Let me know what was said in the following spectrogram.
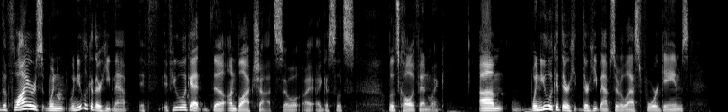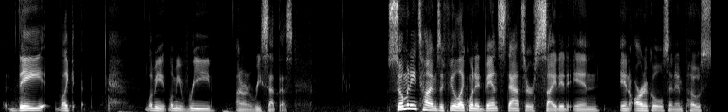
the Flyers, when when you look at their heat map, if if you look at the unblocked shots, so I, I guess let's let's call it Fenwick. Um, when you look at their their heat maps over the last four games, they like let me let me re I don't know reset this. So many times I feel like when advanced stats are cited in in articles and in posts,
